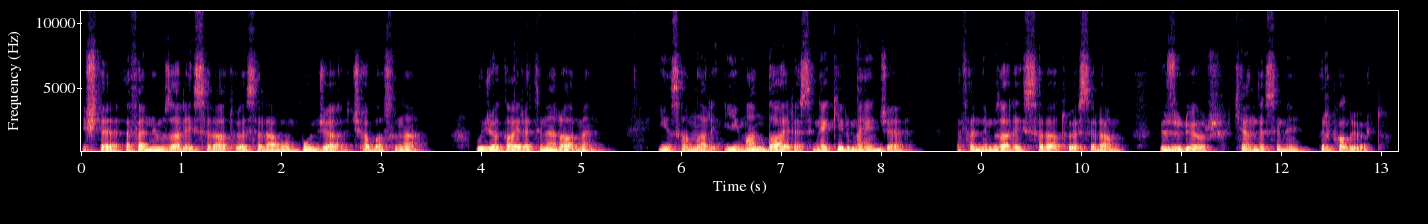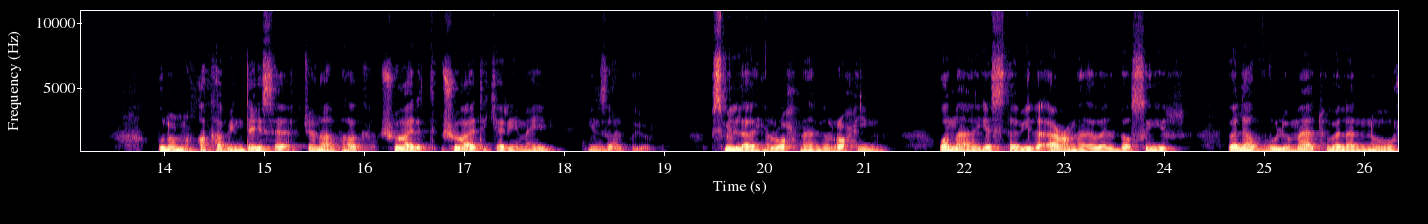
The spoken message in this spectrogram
İşte Efendimiz Aleyhisselatü Vesselam'ın bunca çabasına, bunca gayretine rağmen insanlar iman dairesine girmeyince Efendimiz Aleyhisselatü Vesselam üzülüyor, kendisini hırpalıyordu. Bunun akabinde ise Cenab-ı Hak şu ayet şu ayet-i kerimeyi inzal buyurdu. Bismillahirrahmanirrahim. Ve ma yestavi'l a'ma vel basir ve le'z-zulumatu ve le'n-nur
